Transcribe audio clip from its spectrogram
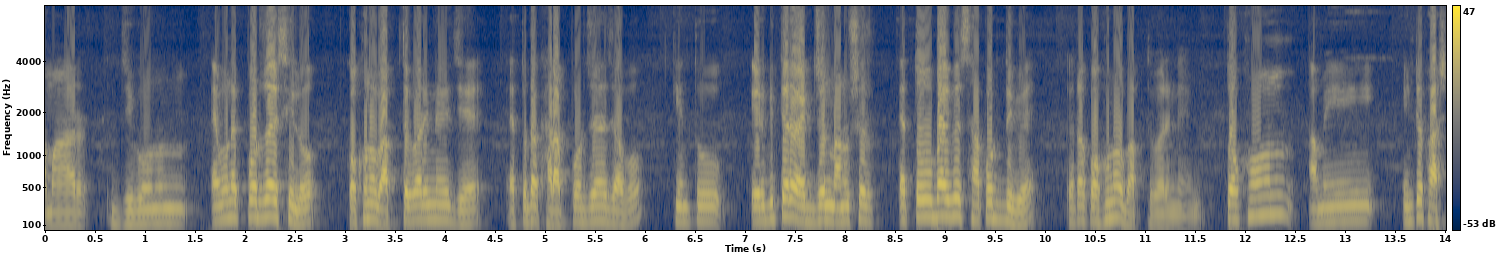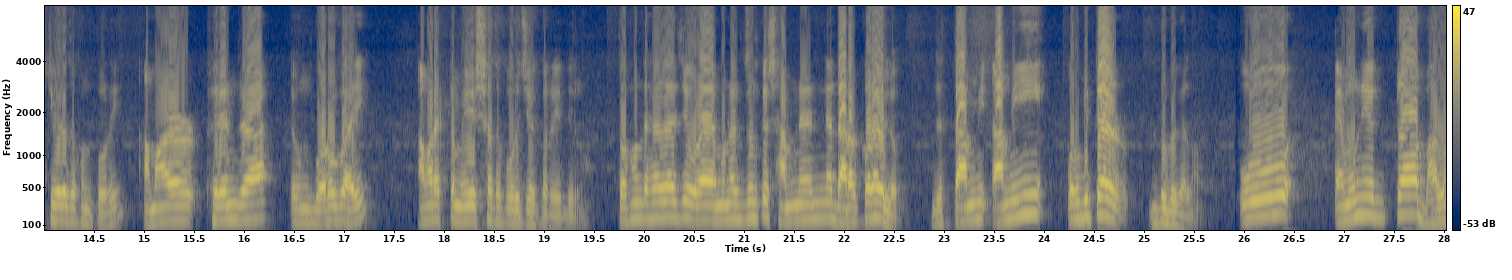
আমার জীবন এমন এক পর্যায়ে ছিল, কখনো ভাবতে পারিনি যে এতটা খারাপ পর্যায়ে যাব, কিন্তু এর ভিতরে একজন মানুষের এত ভাবে সাপোর্ট দিবে, এটা কখনো ভাবতে পারিনি আমি। তখন আমি ইন্টার ফার্স্ট ইয়ারে যখন পড়ি, আমার ফ্রেন্ডরা এবং বড় ভাই আমার একটা মেয়ের সাথে পরিচয় করিয়ে দিল। তখন দেখা যায় যে ওরা এমন একজনকে সামনে এনে দাঁড় করাইলো, যে আমি আমি ওর ভিতর ডুবে গেলাম। ও এমনই একটা ভালো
